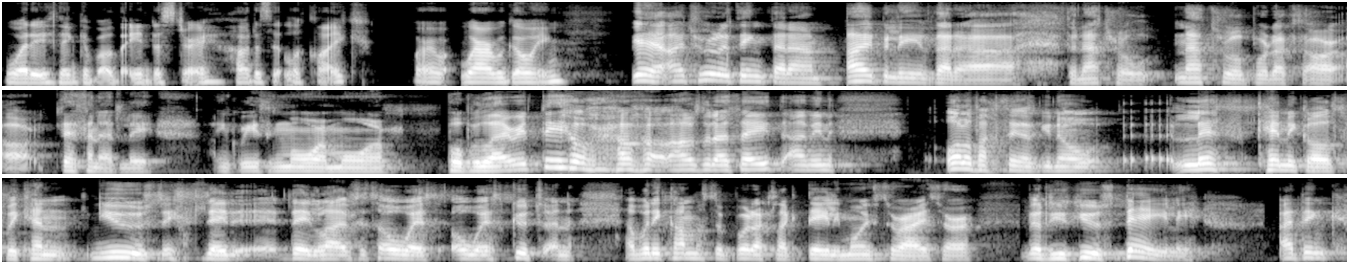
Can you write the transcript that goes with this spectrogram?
what do you think about the industry? How does it look like? Where where are we going? Yeah, I truly think that um, I believe that uh, the natural natural products are, are definitely increasing more and more popularity, or how, how should I say it? I mean, all of us think that you know less chemicals we can use in daily, daily lives. It's always always good, and and when it comes to products like daily moisturizer that you use daily. I think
